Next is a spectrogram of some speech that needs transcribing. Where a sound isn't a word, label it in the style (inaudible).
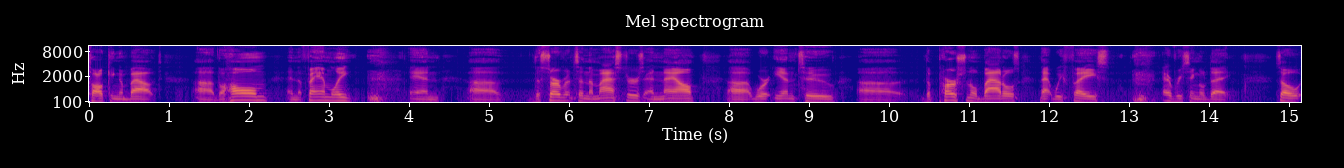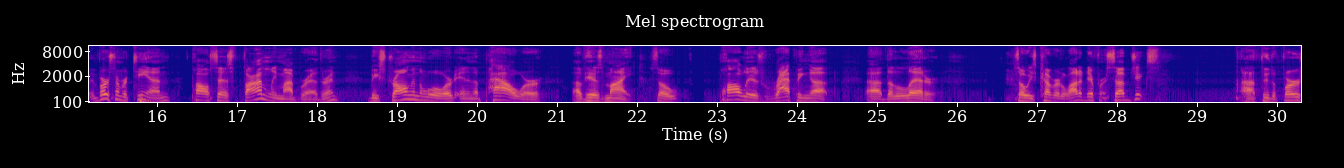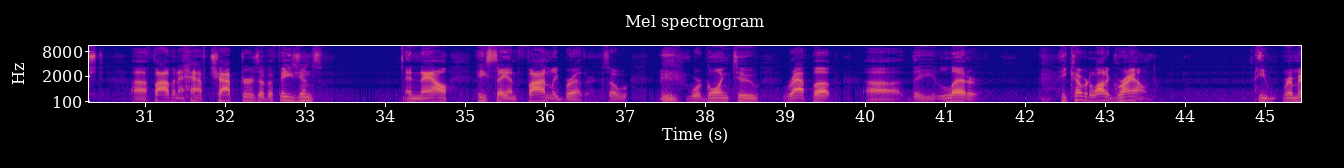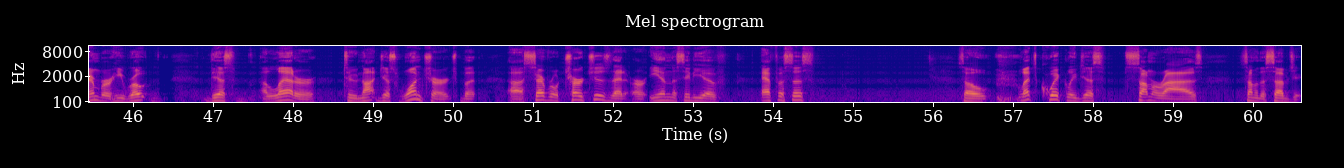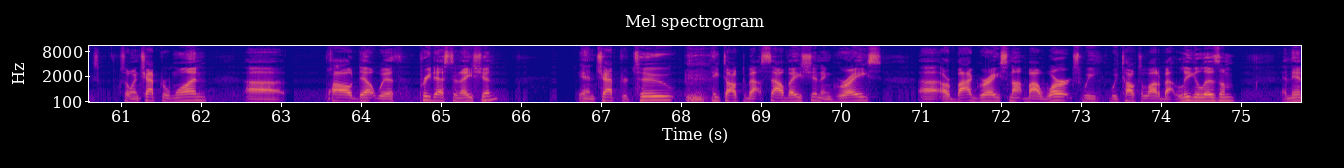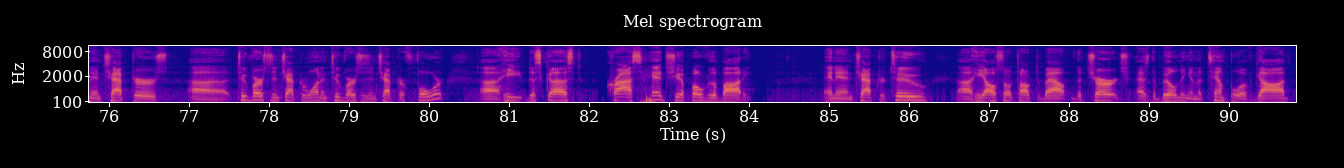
talking about uh, the home and the family (clears throat) and uh, the servants and the masters, and now uh, we're into uh, the personal battles that we face (clears throat) every single day. So in verse number 10, Paul says, Finally, my brethren, be strong in the Lord and in the power of his might. So Paul is wrapping up uh, the letter. So he's covered a lot of different subjects uh, through the first uh, five and a half chapters of Ephesians. And now he's saying, finally, brethren. So (clears throat) we're going to wrap up uh, the letter. He covered a lot of ground. He remember he wrote this a letter to not just one church, but uh, several churches that are in the city of Ephesus. So (clears throat) let's quickly just summarize some of the subjects. So in chapter one, uh, Paul dealt with predestination. In chapter 2, (clears throat) he talked about salvation and grace, uh, or by grace, not by works. We, we talked a lot about legalism. And then in chapters, uh, two verses in chapter 1 and two verses in chapter 4, uh, he discussed Christ's headship over the body. And in chapter 2, uh, he also talked about the church as the building and the temple of God.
